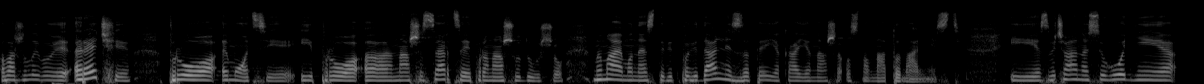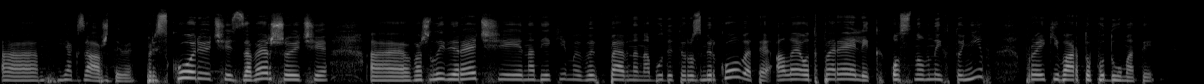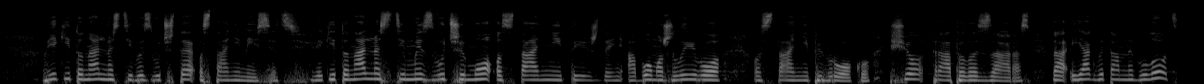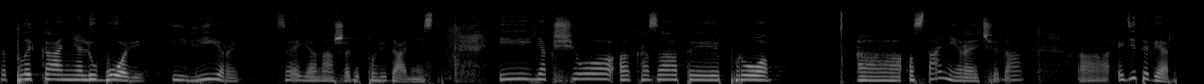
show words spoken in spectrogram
важливої речі про емоції і про е, наше серце, і про нашу душу, ми маємо нести відповідальність за те, яка є наша основна тональність. І, звичайно, сьогодні, е, як завжди, прискорюючись, завершуючи е, важливі речі, над якими ви впевнена будете розмірковувати, але от перелік основних тонів, про які варто подумати. В якій тональності ви звучите останній місяць? В якій тональності ми звучимо останній тиждень або, можливо, останні півроку? Що трапилось зараз? Да, і як би там не було, це плекання любові і віри. Це є наша відповідальність. І якщо е, казати про е, останні речі, да, е, Едіт Егер,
